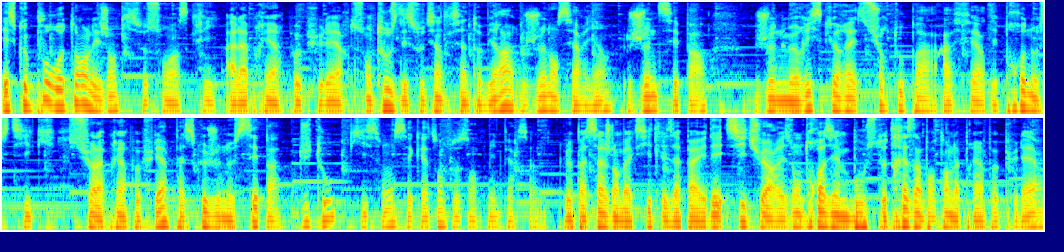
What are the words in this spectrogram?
Est-ce que pour autant, les gens qui se sont inscrits à la primaire populaire sont tous des soutiens de Christiane Taubira? Je n'en sais rien, je ne sais pas je ne me risquerai surtout pas à faire des pronostics sur la primaire populaire parce que je ne sais pas du tout qui sont ces 460 000 personnes. Le passage dans Backseat les a pas aidés. Si tu as raison, troisième boost très important de la primaire populaire,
